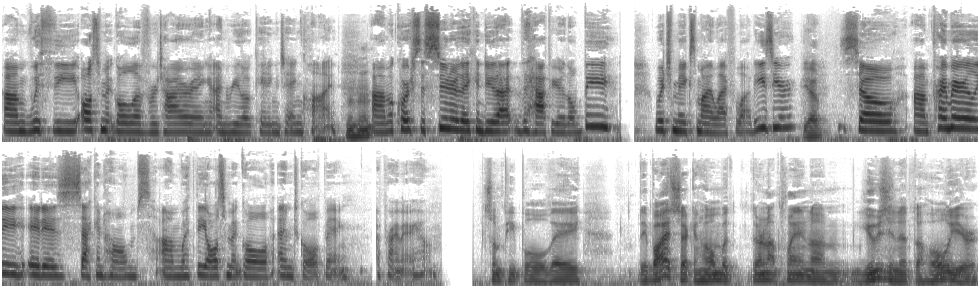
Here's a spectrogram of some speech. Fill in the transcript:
um, with the ultimate goal of retiring and relocating to Incline. Mm-hmm. Um, of course, the sooner they can do that, the happier they'll be, which makes my life a lot easier. Yep. So um, primarily, it is second homes, um, with the ultimate goal, end goal being a primary home. Some people they they buy a second home, but they're not planning on using it the whole year,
